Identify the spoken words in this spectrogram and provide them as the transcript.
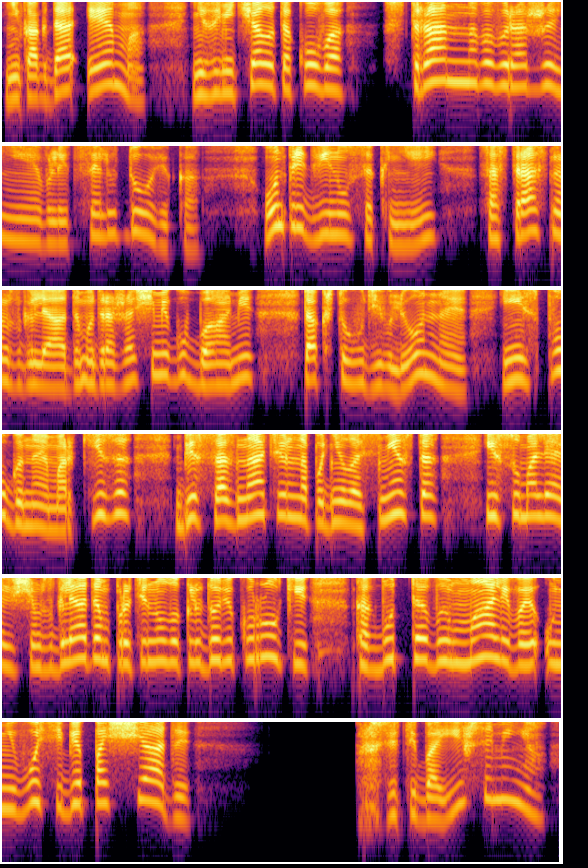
Никогда Эмма не замечала такого странного выражения в лице Людовика. Он придвинулся к ней со страстным взглядом и дрожащими губами, так что удивленная и испуганная маркиза бессознательно поднялась с места и с умоляющим взглядом протянула к Людовику руки, как будто вымаливая у него себе пощады. «Разве ты боишься меня?» —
